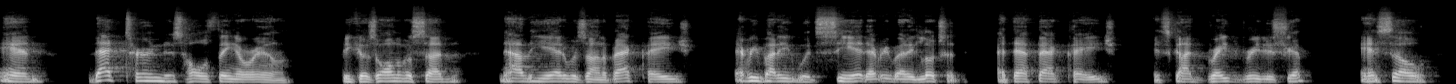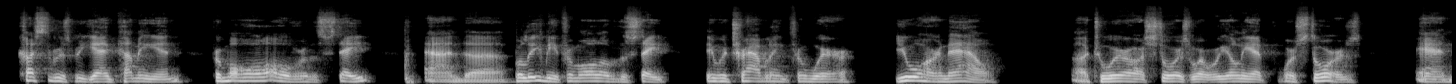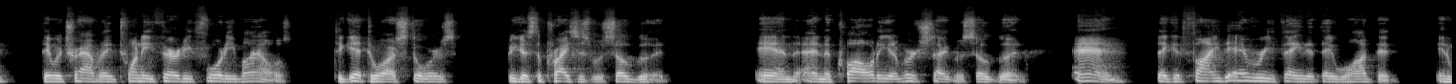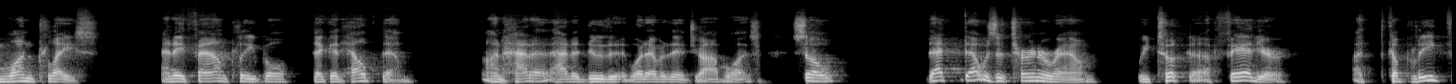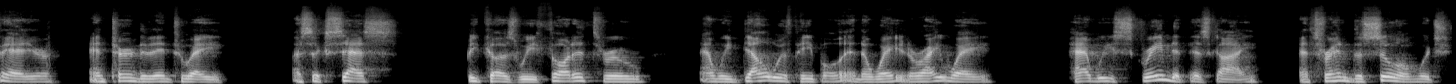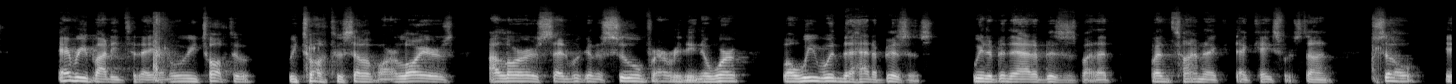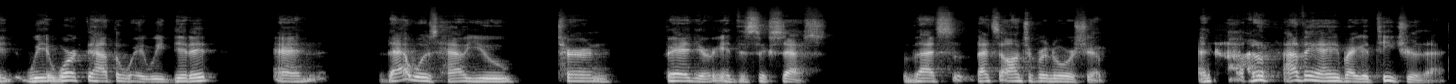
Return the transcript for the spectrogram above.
And that turned this whole thing around because all of a sudden, now the ad was on a back page. Everybody would see it. Everybody looks at, at that back page. It's got great readership. And so customers began coming in from all over the state. And uh, believe me, from all over the state, they were traveling from where you are now uh, to where our stores were. We only had four stores, and they were traveling 20, 30, 40 miles to get to our stores because the prices were so good. And and the quality of the merchandise was so good. And they could find everything that they wanted in one place. And they found people that could help them on how to how to do the, whatever their job was. So that that was a turnaround. We took a failure, a complete failure, and turned it into a, a success because we thought it through and we dealt with people in the way, the right way. Had we screamed at this guy and threatened to sue him, which everybody today, I mean, we talked to we talked to some of our lawyers. Our lawyers said we're going to sue him for everything to work. Well, we wouldn't have had a business. We'd have been out of business by that by the time that, that case was done. So it we worked out the way we did it. And that was how you turn failure into success. That's that's entrepreneurship. And I don't I don't think anybody could teach you that.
